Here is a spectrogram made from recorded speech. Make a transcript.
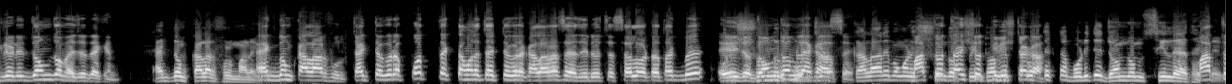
গ্রেডের জমজম এই যে দেখেন। একদম কালারফুল মাল একদম কালারফুল চারটা করে প্রত্যেকটা আমাদের চারটা করে কালার আছে। যেটা হচ্ছে সেলোটা থাকবে। এই যে জমজম লেখা আছে। কালার এবং মাত্র চারশো তিরিশ 430 টাকা। প্রত্যেকটা বডিতে জমজম সিল দেয়া থাকে মাত্র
